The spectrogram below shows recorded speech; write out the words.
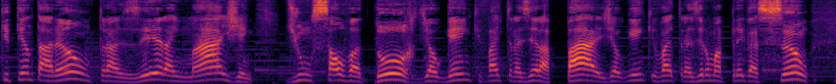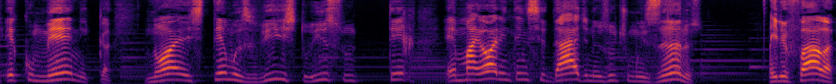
que tentarão trazer a imagem de um salvador, de alguém que vai trazer a paz, de alguém que vai trazer uma pregação ecumênica. Nós temos visto isso ter é, maior intensidade nos últimos anos. Ele fala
